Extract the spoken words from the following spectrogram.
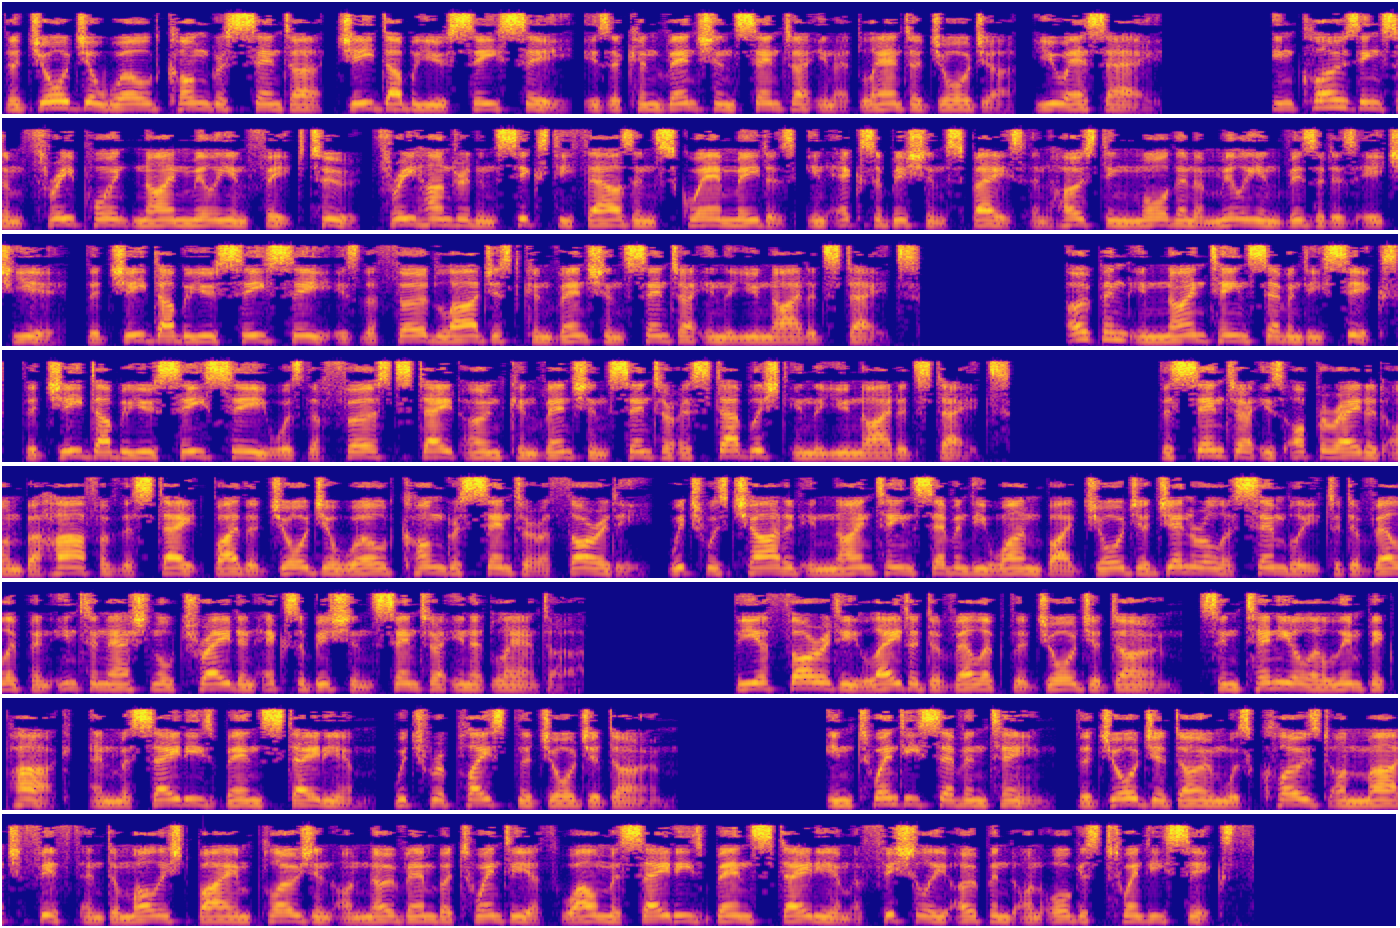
The Georgia World Congress Center is a convention center in Atlanta, Georgia, USA. Enclosing some 3.9 million feet to 360,000 square meters in exhibition space and hosting more than a million visitors each year, the GWCC is the third largest convention center in the United States. Opened in 1976, the GWCC was the first state-owned convention center established in the United States. The center is operated on behalf of the state by the Georgia World Congress Center Authority, which was chartered in 1971 by Georgia General Assembly to develop an international trade and exhibition center in Atlanta. The authority later developed the Georgia Dome, Centennial Olympic Park, and Mercedes-Benz Stadium, which replaced the Georgia Dome. In 2017, the Georgia Dome was closed on March 5 and demolished by implosion on November 20 while Mercedes-Benz Stadium officially opened on August 26.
